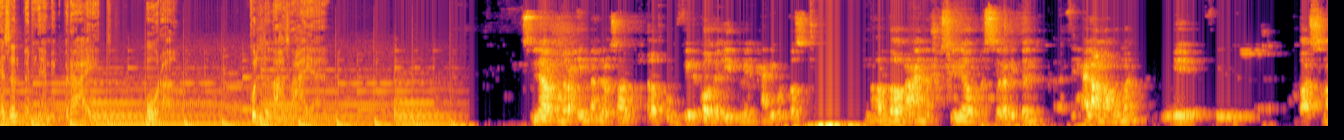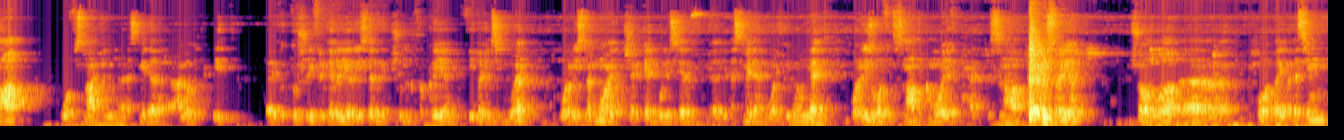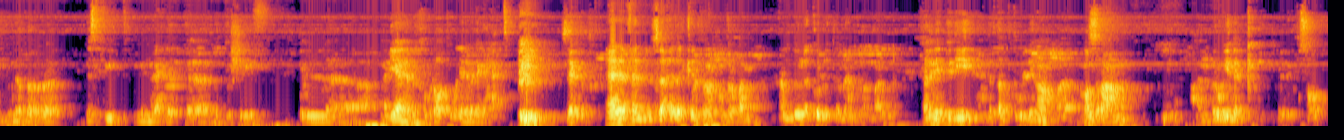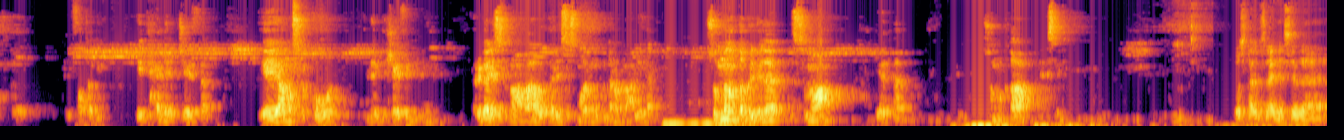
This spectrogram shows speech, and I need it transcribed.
هذا البرنامج برعاية أورا. كل لحظة حياة. بسم الله الرحمن الرحيم. أهلا وسهلا بحضراتكم في لقاء جديد من حالي بودكاست النهارده معانا شخصية مؤثرة جدا في الحياة العامة عموما وفي قطاع الصناعه وفي صناعة الأسمدة على وجه التحديد. الدكتور شريف الجبلي رئيس لجنه الشؤون الإفريقية في مجلس النواب ورئيس مجموعة شركات بوليسير للأسمدة والكيماويات. ورئيس غرفه الصناعات الكيماويه في اتحاد الصناعات المصريه إن شاء الله آه، الحوار ده يبقى دسم ونقدر نستفيد من رحلة آه، دكتور شريف المليانة بالخبرات ومليانه بالنجاحات. إزيك يا دكتور؟ أهلا يا فندم ازي حضرتك كله تمام الحمد لله. الحمد لله كله تمام خلينا نبتدي حضرتك تقول لنا آه، نظرة عامه عن رؤيتك للاقتصاد الفترة دي. إيه التحديات اللي شايفها؟ إيه عناصر القوة اللي أنت شايف إن رجال الصناعة أو رجال الاستثمار ممكن يربوا عليها؟ ثم ننتقل إلى الصناعة ثم قطاع الاسئله. بص حضرتك سؤال اسئله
